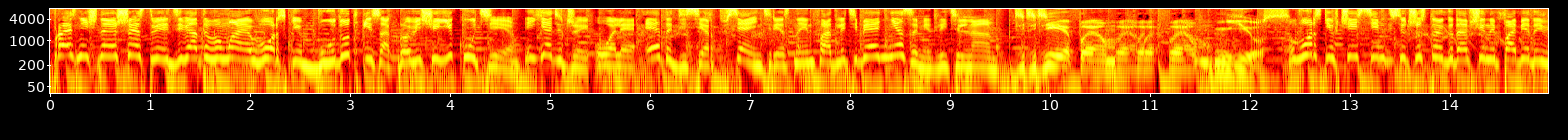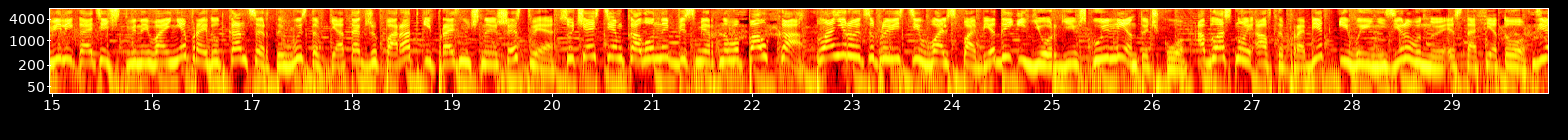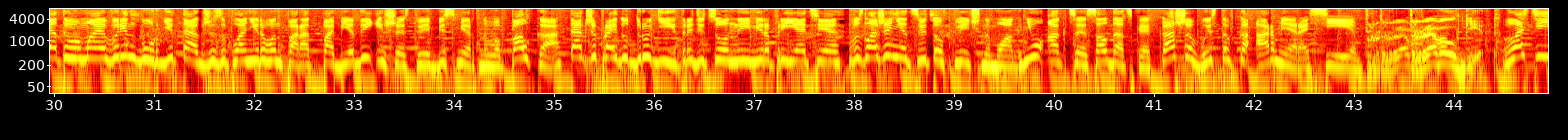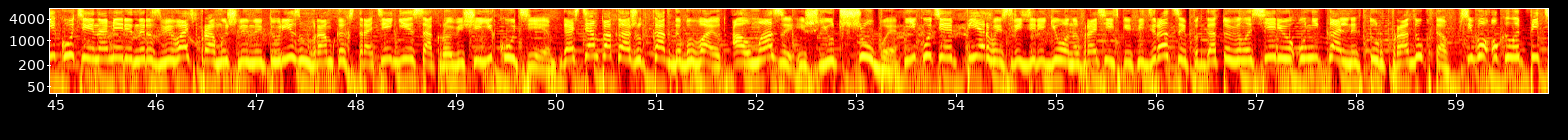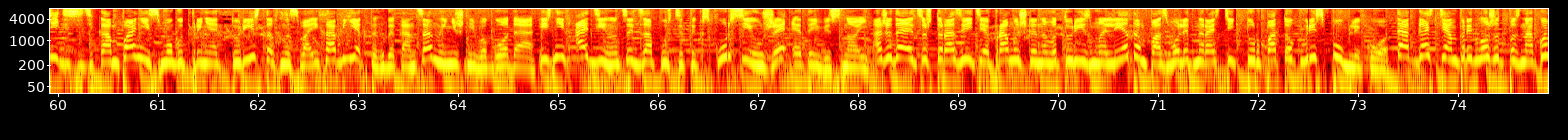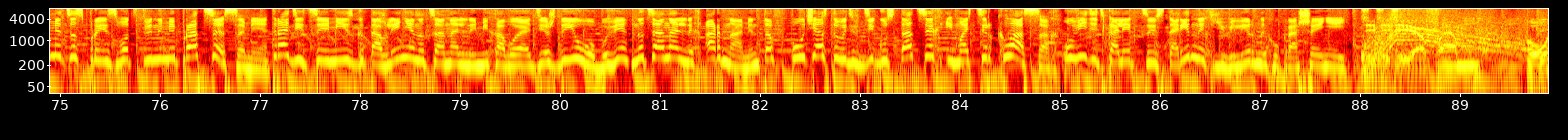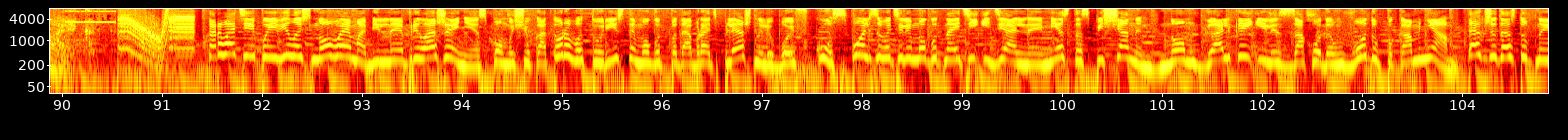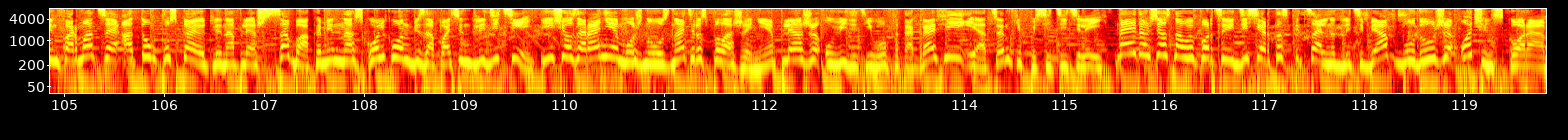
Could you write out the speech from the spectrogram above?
праздничное шествие 9 мая в Орске будут и сокровища Якутии. Я диджей Оля. Это десерт. Вся интересная инфа для тебя незамедлительно. News. В Орске в честь 76-й годовщины победы в Великой Отечественной войне пройдут концерты, выставки, а также парад и праздничное шествие с участием колонны Бессмертного полка. Планируется провести вальс Победы и Георгиевскую ленточку, областной автопробег и военизированную эстафету. 9 мая в Оренбурге также запланирован парад Победы и шествие Бессмертного полка. Также пройдут другие традиционные мероприятия. Возложение цветов к вечному огню, акция «Солдатская каша», выставка «Армия России». Travel Guide. Власти Якутии намерены развивать промышленный туризм в рамках стратегии «Сокровища Якутии». Гостям покажут, как добывают алмазы и шьют шубы. Якутия первой среди регионов Российской Федерации подготовила серию уникальных турпродуктов. Всего около 50 компаний смогут принять туристов на своих объектах до конца нынешнего года. Из них 11 запустят экскурсии уже этой весной. Ожидается, что развитие промышленного туризма летом позволит нарастить турпоток в республику. Так гостям предложат познакомиться с производственными процессами, традициями изготовления национальной меховой одежды и обуви, национальных орнаментов, поучаствовать в дегустациях и мастер-классах, увидеть коллекции старинных ювелирных украшений. Лайк. Хорватии появилось новое мобильное приложение, с помощью которого туристы могут подобрать пляж на любой вкус. Пользователи могут найти идеальное место с песчаным дном, галькой или с заходом в воду по камням. Также доступна информация о том, пускают ли на пляж с собаками, насколько он безопасен для детей. Еще заранее можно узнать расположение пляжа, увидеть его фотографии и оценки посетителей. На этом все с новой порцией десерта специально для тебя. Буду уже очень скоро.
